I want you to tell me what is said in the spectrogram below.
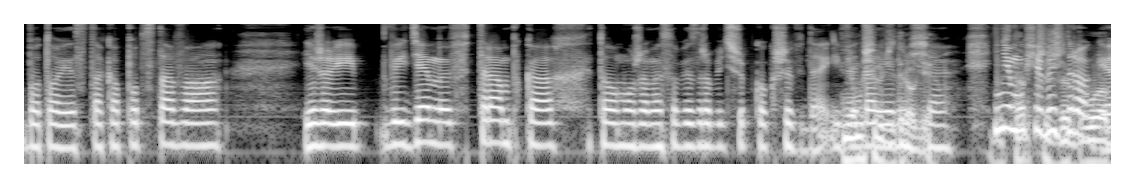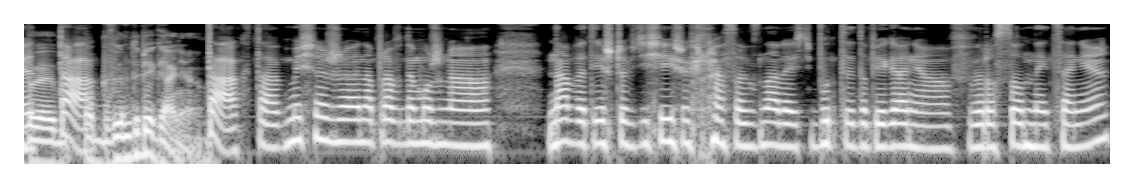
bo to jest taka podstawa. Jeżeli wyjdziemy w trampkach, to możemy sobie zrobić szybko krzywdę. I nie musi być drogie. Się... Nie musi być drogie. Tak. obuwiem do biegania. Tak, tak. Myślę, że naprawdę można nawet jeszcze w dzisiejszych czasach znaleźć buty do biegania w rozsądnej cenie.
